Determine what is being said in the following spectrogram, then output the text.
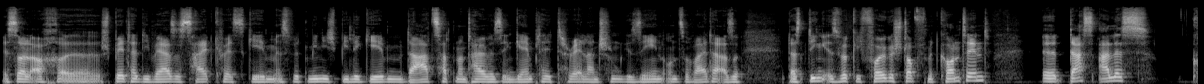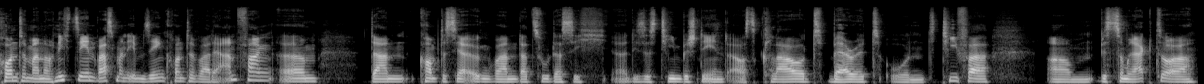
Es soll auch äh, später diverse Sidequests geben. Es wird Minispiele geben. Darts hat man teilweise in Gameplay-Trailern schon gesehen und so weiter. Also das Ding ist wirklich vollgestopft mit Content. Äh, das alles konnte man noch nicht sehen. Was man eben sehen konnte, war der Anfang. Ähm, dann kommt es ja irgendwann dazu, dass sich äh, dieses Team bestehend aus Cloud, Barrett und Tifa ähm, bis zum Reaktor,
